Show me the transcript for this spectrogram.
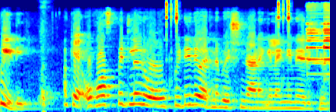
P D okay ഹോസ്പിറ്റലിൽ ഒരു ഒ പി ഡിയിൽ വരുന്ന പേഷ്യന്റ് ആണെങ്കിൽ എങ്ങനെയായിരിക്കും?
